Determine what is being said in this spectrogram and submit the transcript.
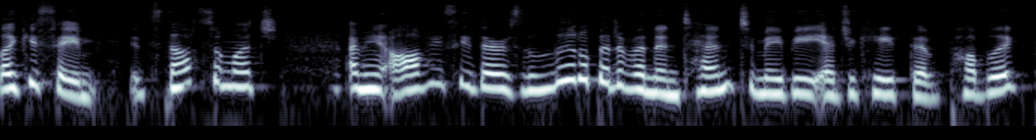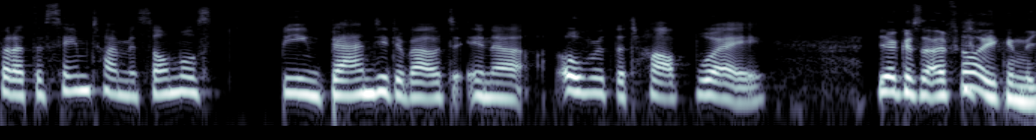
like you say, it's not so much, I mean, obviously there's a little bit of an intent to maybe educate the public, but at the same time, it's almost being bandied about in a over the top way. Yeah, because I feel like in the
